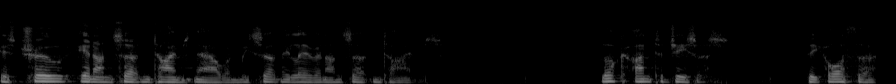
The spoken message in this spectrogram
is true in uncertain times now, and we certainly live in uncertain times. Look unto Jesus, the author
